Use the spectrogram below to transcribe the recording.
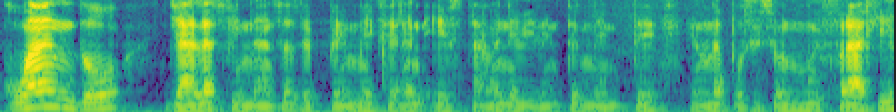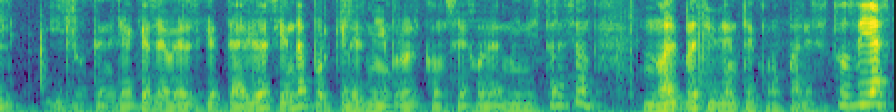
cuando ya las finanzas de Pemex eran, estaban evidentemente en una posición muy frágil y lo tendría que saber el secretario de Hacienda porque él es miembro del Consejo de Administración. No el presidente como parece estos días,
